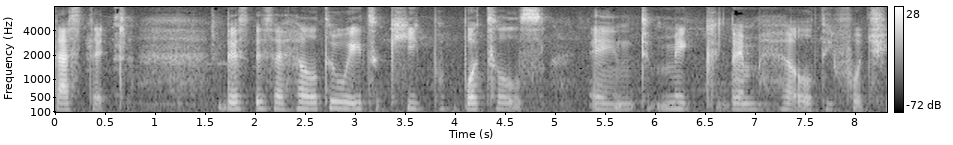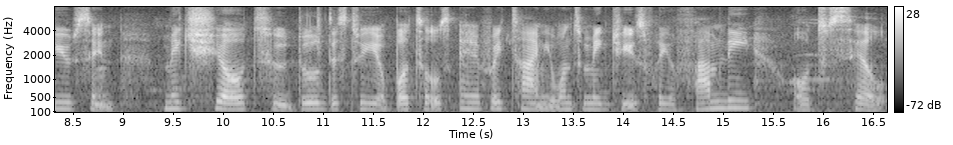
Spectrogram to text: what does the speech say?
dusted. This is a healthy way to keep bottles and make them healthy for choosing make sure to do this to your bottles every time you want to make juice for your family or to sell.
